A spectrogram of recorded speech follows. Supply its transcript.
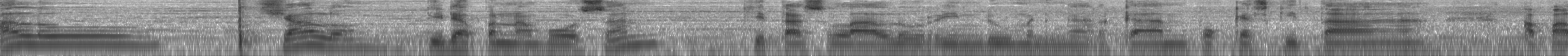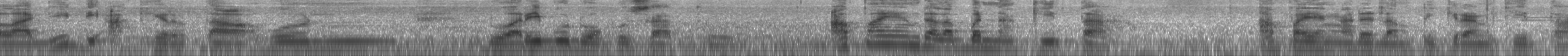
Halo, Shalom. Tidak pernah bosan, kita selalu rindu mendengarkan podcast kita, apalagi di akhir tahun 2021. Apa yang dalam benak kita? Apa yang ada dalam pikiran kita?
